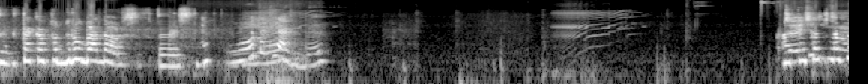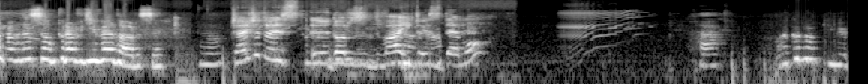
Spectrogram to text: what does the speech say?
to taka podróba dorsów to jest, nie? No tak jakby. To Cześć, tak to naprawdę są prawdziwe dorsy. No. Czekajcie, to jest y, Doors 2 i to jest demo? Ha. A kanapki mnie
